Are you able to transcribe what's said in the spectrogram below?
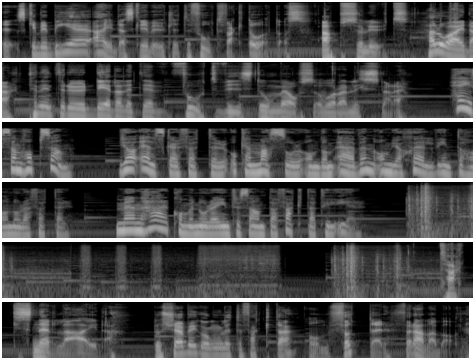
Eh, ska vi be Aida skriva ut lite fotfakta åt oss? Absolut. Hallå Aida, kan inte du dela lite fotvisdom med oss och våra lyssnare? Hejsan hoppsan! Jag älskar fötter och kan massor om dem även om jag själv inte har några fötter. Men här kommer några intressanta fakta till er. Tack snälla Aida. Då kör vi igång lite fakta om fötter för alla barn.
